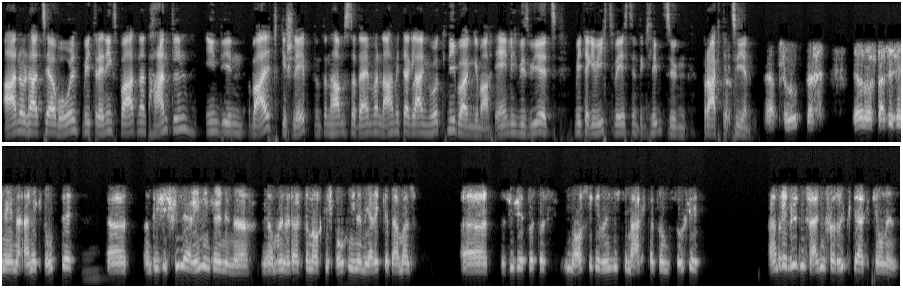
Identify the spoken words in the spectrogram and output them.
Arnold hat sehr wohl mit Trainingspartnern Handeln in den Wald geschleppt und dann haben sie dort einfach Nachmittag lang nur Kniebeugen gemacht. Ähnlich wie es wir jetzt mit der Gewichtsweste und den Klimmzügen praktizieren. Ja, absolut. Ja, das ist eine Anekdote, äh, an die sich viele erinnern können. Wir haben halt auch danach gesprochen in Amerika damals, äh, das ist etwas, das ihn außergewöhnlich gemacht hat und solche, andere würden sagen verrückte Aktionen.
